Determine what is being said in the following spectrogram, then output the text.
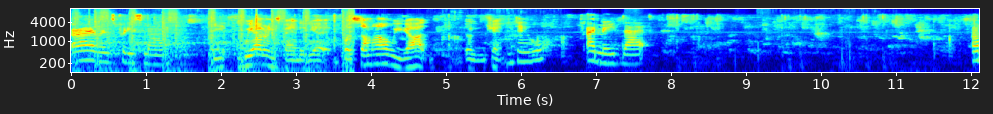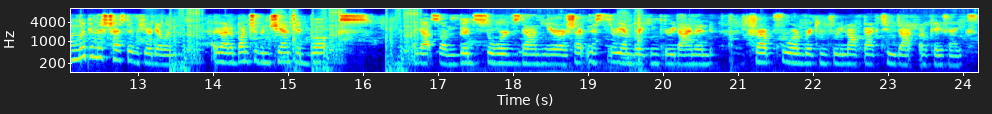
Our island's pretty small. We, haven't expanded yet, but somehow we got an enchantment table. I made that. Um, look in this chest over here, Dylan. I got a bunch of enchanted books. I got some good swords down here. A sharpness 3 unbreaking 3 diamond. Sharp 4 unbreaking 3 knockback 2 di- Okay, thanks.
